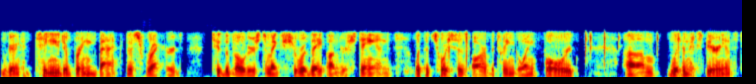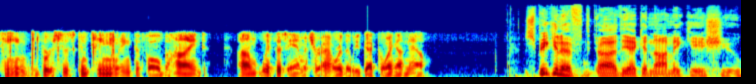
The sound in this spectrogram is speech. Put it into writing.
we're going to continue to bring back this record to the voters to make sure they understand what the choices are between going forward um, with an experienced team versus continuing to fall behind um, with this amateur hour that we've got going on now. Speaking of uh, the economic issue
